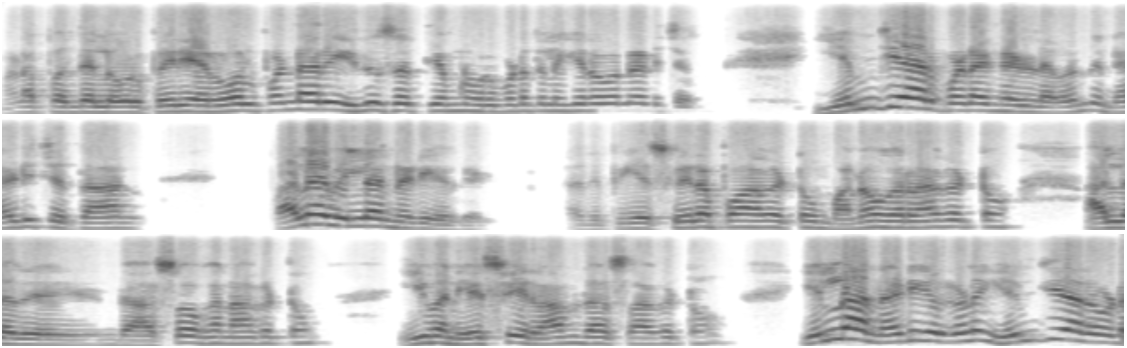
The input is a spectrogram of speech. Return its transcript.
மணப்பந்தல்ல ஒரு பெரிய ரோல் பண்ணாரு. இது சத்தியம்னு ஒரு படத்துல ஹீரோவா நடிச்சார். எம்ஜிஆர் படங்கள்ல வந்து நடிச்சுதான் பல வில்லன் நடிகர்கள். அது பி எஸ் வீரப்பாகட்டும் மனோகர் ஆகட்டும் அல்லது இந்த அசோகன் ஆகட்டும் ஈவன் எஸ் வி ராம்தாஸ் ஆகட்டும் எல்லா நடிகர்களும் எம்ஜிஆரோட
